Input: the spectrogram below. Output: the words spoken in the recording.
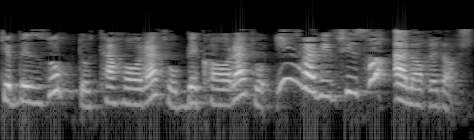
که به زهد و تهارت و بکارت و این قبیل چیزها علاقه داشت.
